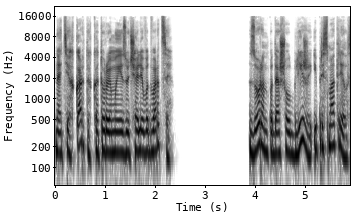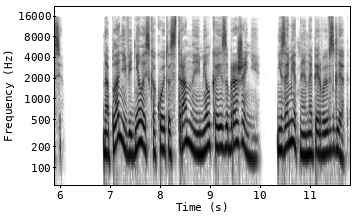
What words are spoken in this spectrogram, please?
на тех картах, которые мы изучали во дворце. Зоран подошел ближе и присмотрелся. На плане виднелось какое-то странное мелкое изображение, незаметное на первый взгляд.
